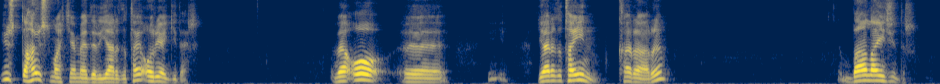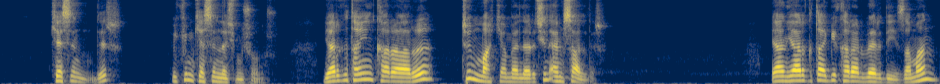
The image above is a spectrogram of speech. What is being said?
üst daha üst mahkemedir Yargıtay oraya gider. Ve o e, Yargıtay'ın kararı bağlayıcıdır. Kesindir. Hüküm kesinleşmiş olur. Yargıtay'ın kararı tüm mahkemeler için emsaldir. Yani Yargıtay bir karar verdiği zaman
